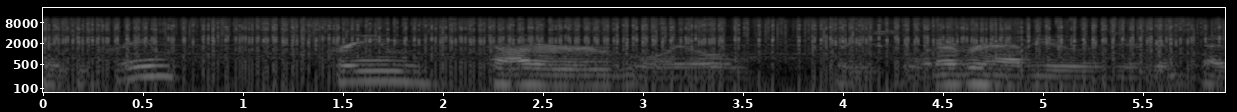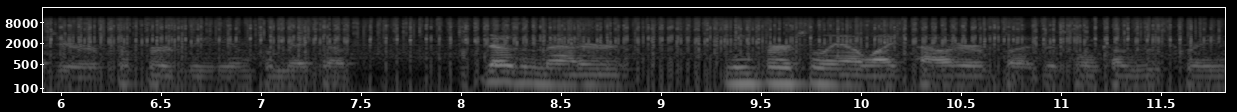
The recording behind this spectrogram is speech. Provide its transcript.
Make it cream, cream, powder, oil, grease, whatever have you as your, as your preferred medium for makeup. Doesn't matter. Me personally, I like powder, but this one comes with cream,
